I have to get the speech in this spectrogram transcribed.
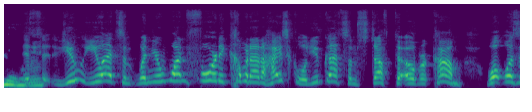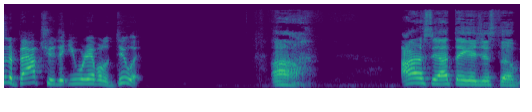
Mm-hmm. It's, you you had some when you're 140 coming out of high school, you've got some stuff to overcome. What was it about you that you were able to do it? Ah, honestly, I think it's just the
